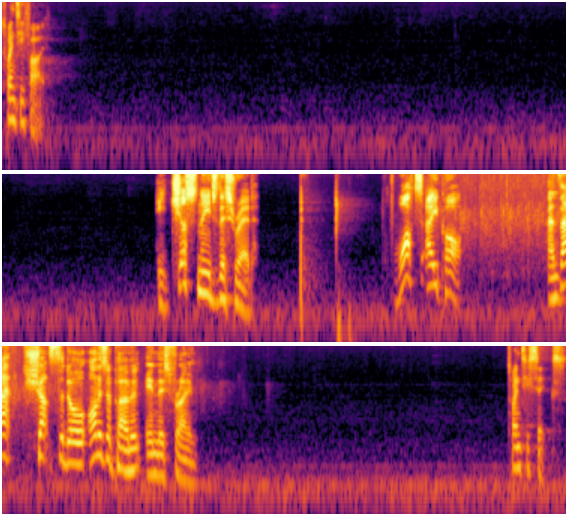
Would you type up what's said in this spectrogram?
Twenty-five. He just needs this red. What a pot! And that shuts the door on his opponent in this frame. Twenty-six.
